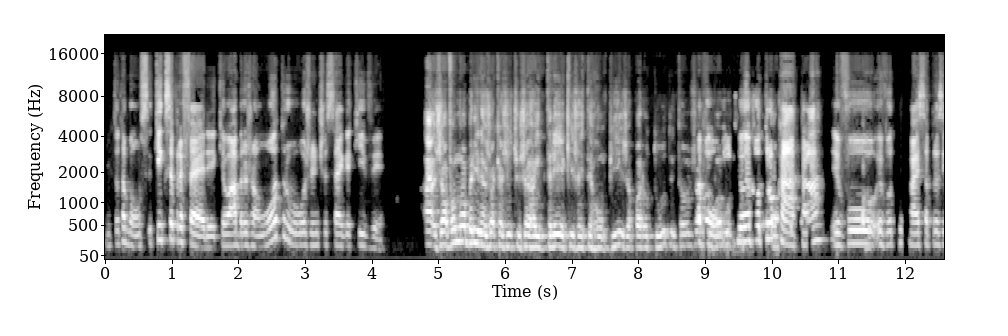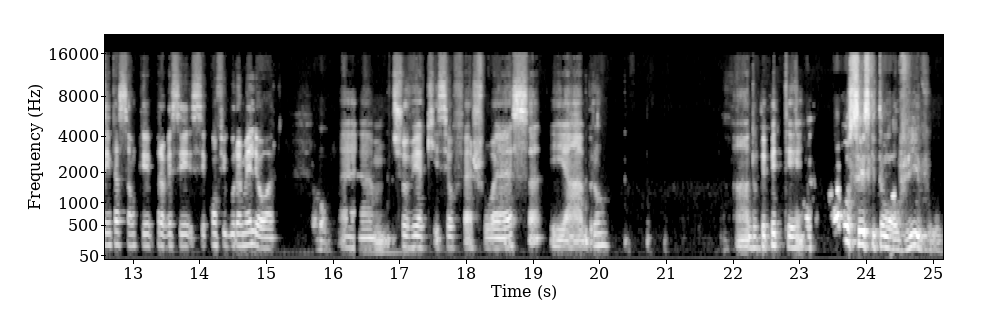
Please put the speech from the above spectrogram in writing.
então tá bom. O que, que você prefere? Que eu abra já um outro ou a gente segue aqui e vê? Ah, já vamos abrir, né? Já que a gente já entrei aqui, já interrompi, já parou tudo, então já. Tá bom, vamos... então eu vou trocar, tá? Eu vou, tá eu vou trocar essa apresentação para ver se se configura melhor. Tá bom. É, deixa eu ver aqui se eu fecho essa e abro a do PPT. Para vocês que estão ao vivo,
